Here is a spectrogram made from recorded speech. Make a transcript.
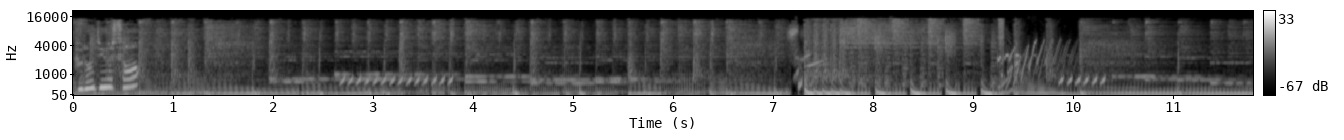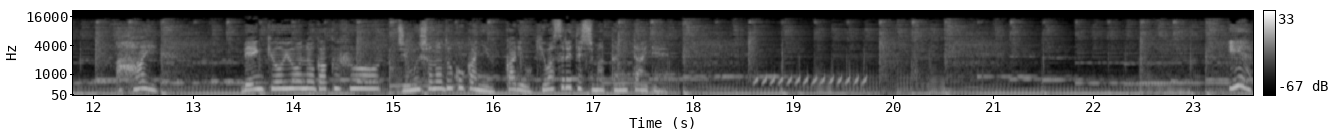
プロデューサー？勉強用の楽譜を事務所のどこかにうっかり置き忘れてしまったみたいで。いえ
